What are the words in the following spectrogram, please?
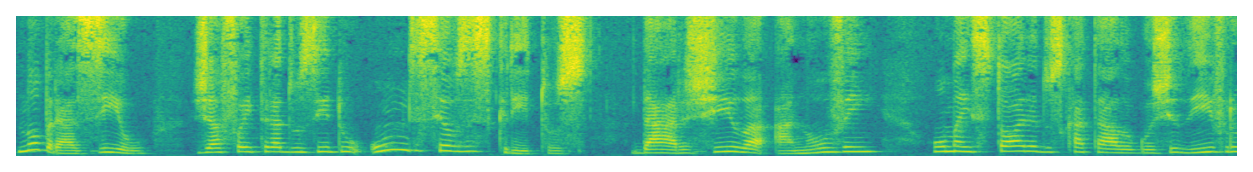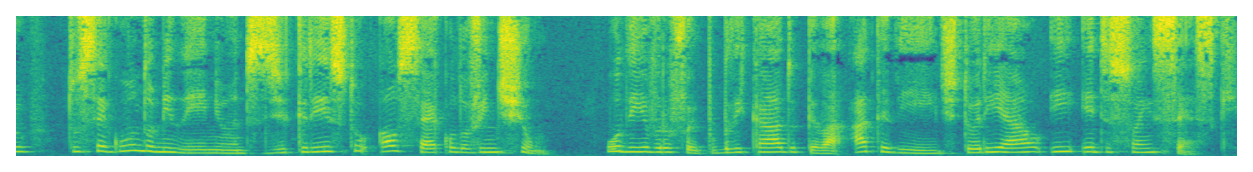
No Brasil, já foi traduzido um de seus escritos, Da Argila à Nuvem, uma história dos catálogos de livro do segundo milênio antes de Cristo ao século XXI. O livro foi publicado pela Ateliê Editorial e Edições Sesc.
